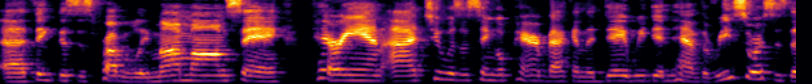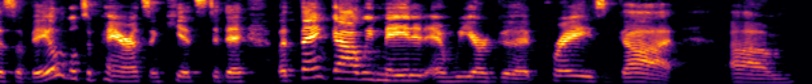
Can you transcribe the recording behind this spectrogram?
Uh, I think this is probably my mom saying, Carrie Ann, I too was a single parent back in the day. We didn't have the resources that's available to parents and kids today, but thank God we made it and we are good. Praise God. Um,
